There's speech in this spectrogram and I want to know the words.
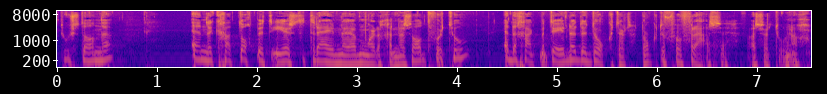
toestanden? En ik ga toch met de eerste trein eh, morgen naar Zandvoort toe. En dan ga ik meteen naar de dokter. Dokter van Frazen was er toen nog.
